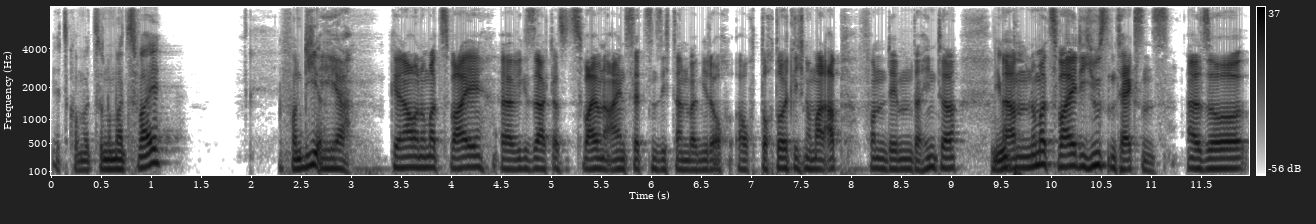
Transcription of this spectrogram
Jetzt kommen wir zu Nummer zwei von dir. Ja, genau, Nummer zwei. Äh, wie gesagt, also zwei und eins setzen sich dann bei mir doch auch doch deutlich nochmal ab von dem dahinter. Ähm, Nummer zwei, die Houston Texans. Also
